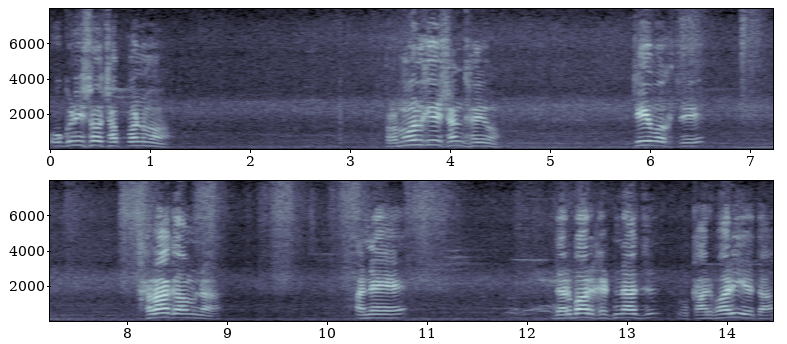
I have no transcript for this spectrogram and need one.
ઓગણીસો છપ્પનમાં પ્રમોલગેશન થયું, તે વખતે થરા ગામના અને દરબાર ઘટના જ કારભારી હતા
